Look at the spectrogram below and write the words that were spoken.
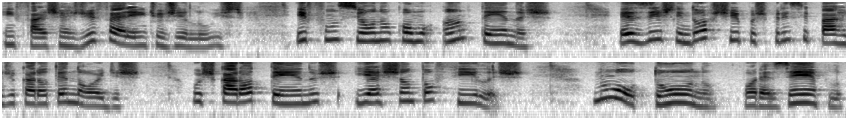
em faixas diferentes de luz e funcionam como antenas. Existem dois tipos principais de carotenoides: os carotenos e as xantofilas. No outono, por exemplo,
